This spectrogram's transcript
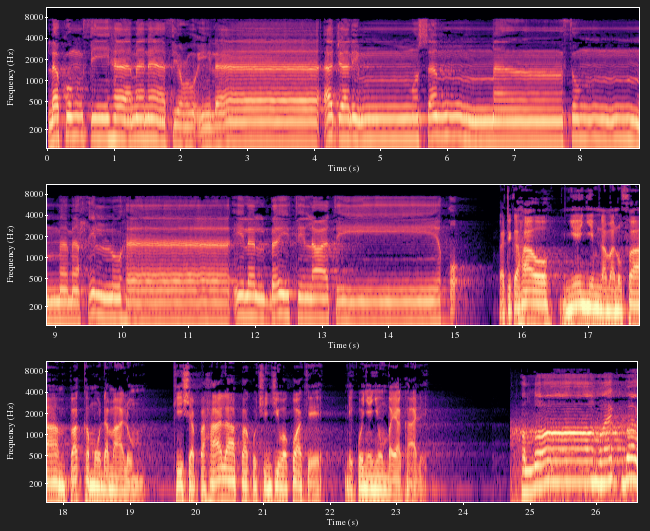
Lakum fiha manafi'u ila ajalin musamman thumma mahilluha ila albayti alatiq. Katika hao nyinyi mna manufaa mpaka muda maalum. Kisha pahala pa kuchinjiwa kwake ni kwenye nyumba ya kale. Allahu akbar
